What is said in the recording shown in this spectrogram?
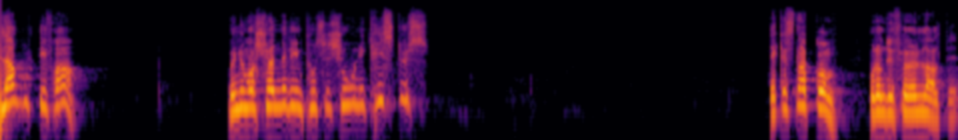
Langt ifra. Men du må skjønne din posisjon i Kristus. Det er ikke snakk om hvordan du føler alltid.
